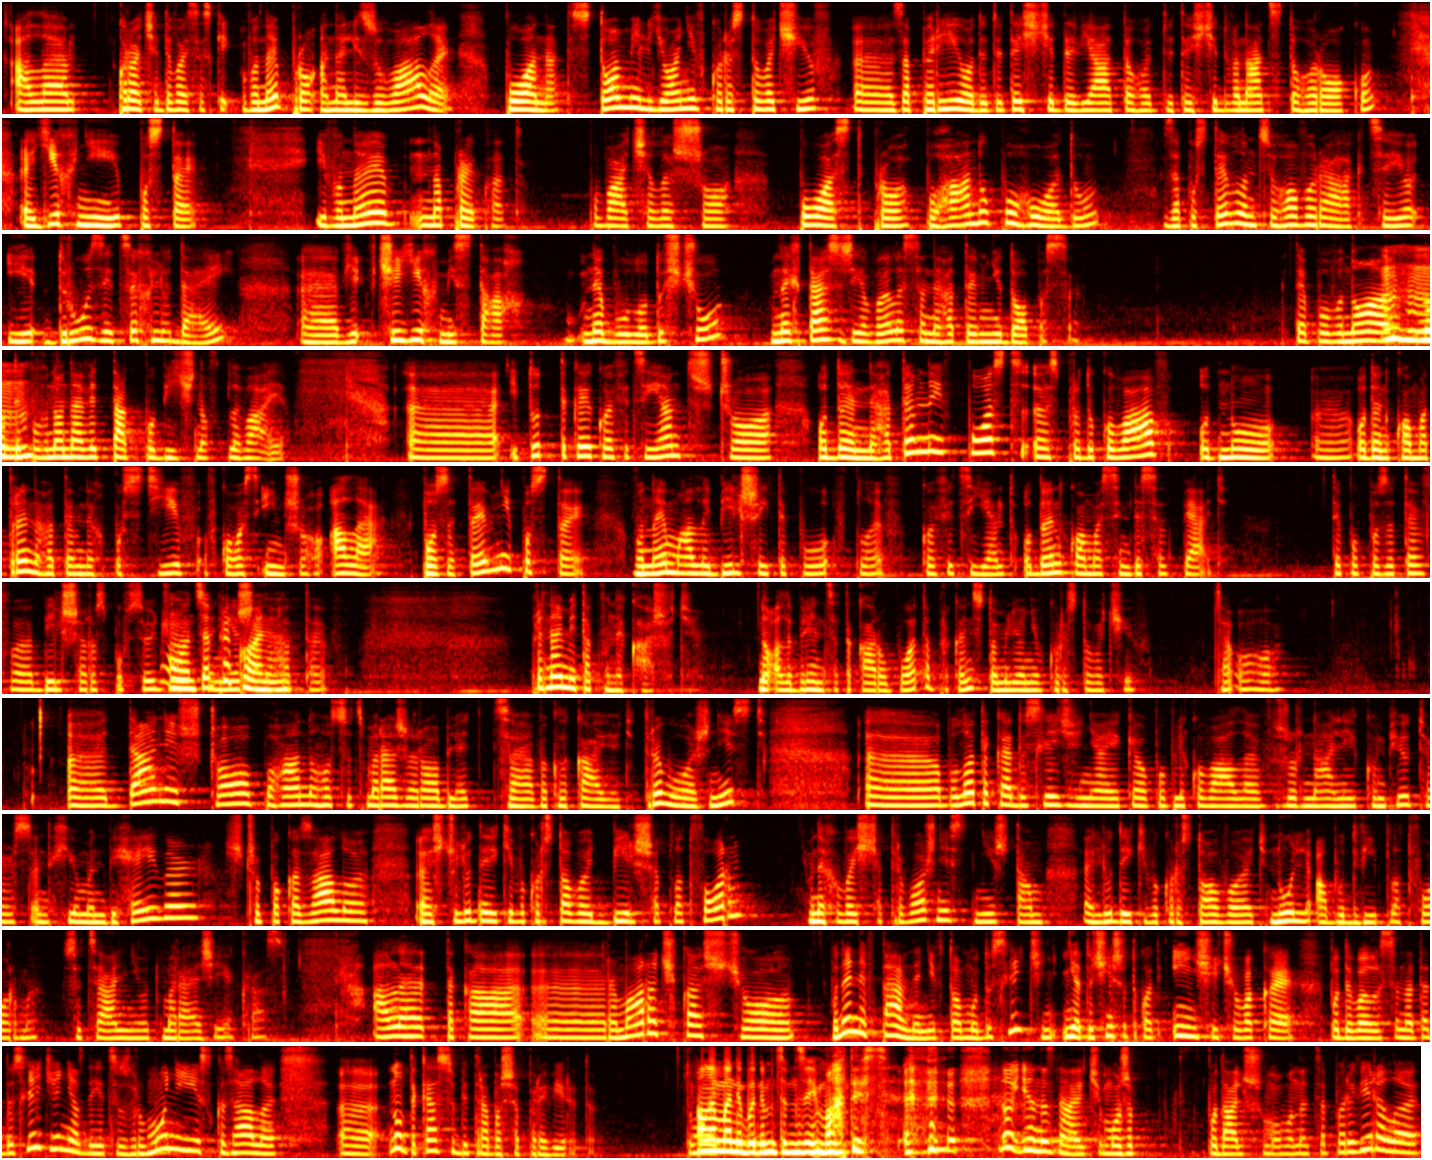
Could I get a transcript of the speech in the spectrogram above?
Але коротше, дивися, вони проаналізували понад 100 мільйонів користувачів е, за період 2009-2012 року, е, їхні пости. І вони, наприклад, побачили, що пост про погану погоду запустив ланцюгову реакцію, і друзі цих людей, е, в чиїх містах не було дощу, в них теж з'явилися негативні дописи. Типу, воно, Мгм. ну, типу, воно навіть так побічно впливає. Е, і тут такий коефіцієнт, що один негативний пост е, спродукував одну, 1,3 негативних постів в когось іншого. Але позитивні пости вони мали більший типу вплив, коефіцієнт 1,75. Типу, позитив е, більше розповсюджується, О, ніж негатив. Принаймні так вони кажуть. Ну, але, блін, це така робота, прикинь, 100 мільйонів користувачів. Це ого. Е, Далі, що поганого соцмережі роблять, це викликають тривожність. Е, Було таке дослідження, яке опублікували в журналі Computers and Human Behavior, що показало, е, що люди, які використовують більше платформ, в них вища тривожність, ніж там е, люди, які використовують нуль або дві платформи, соціальні от мережі якраз. Але така е, ремарочка, що вони не впевнені в тому дослідженні. Ні, точніше, так от інші чуваки подивилися на те дослідження, здається, з Румунії, сказали: е, ну, таке собі треба ще перевірити. Тому, Але ми не будемо цим займатися. ну, я не знаю, чи може в подальшому вони це перевірили,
